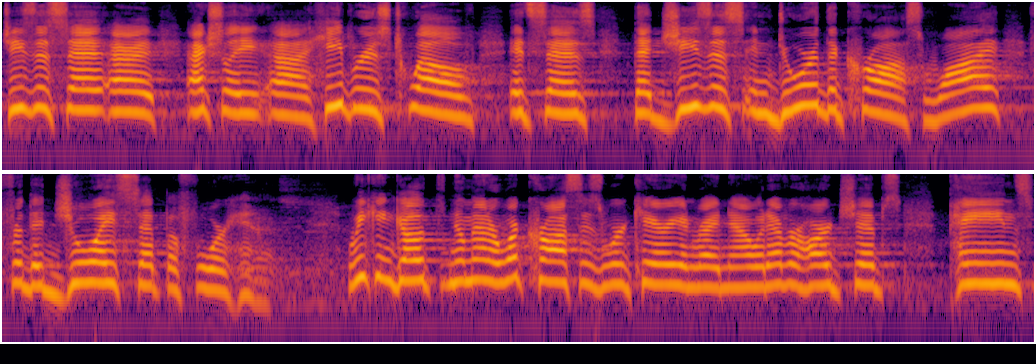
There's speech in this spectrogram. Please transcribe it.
Jesus said, uh, actually, uh, Hebrews 12, it says that Jesus endured the cross. Why? For the joy set before him. We can go, no matter what crosses we're carrying right now, whatever hardships, pains,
